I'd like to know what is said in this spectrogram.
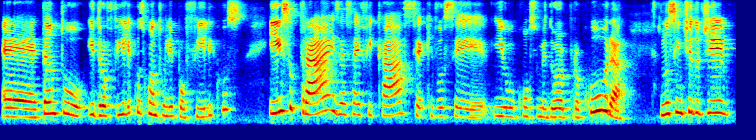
é, tanto hidrofílicos quanto lipofílicos, E isso traz essa eficácia que você e o consumidor procura, no sentido de,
